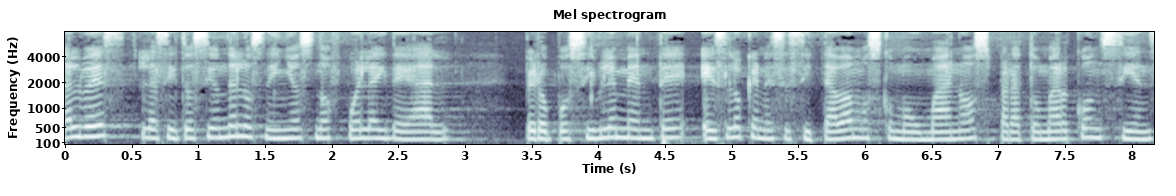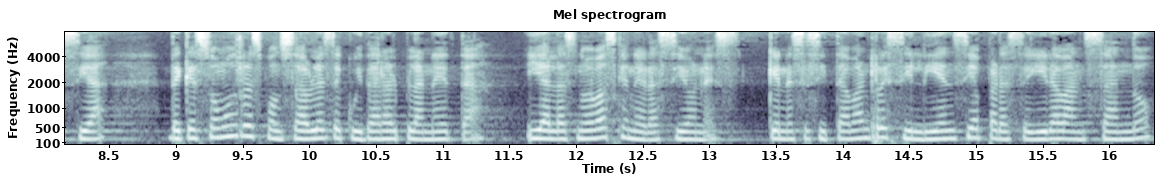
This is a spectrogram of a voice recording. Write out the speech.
Tal vez la situación de los niños no fue la ideal, pero posiblemente es lo que necesitábamos como humanos para tomar conciencia de que somos responsables de cuidar al planeta y a las nuevas generaciones que necesitaban resiliencia para seguir avanzando,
